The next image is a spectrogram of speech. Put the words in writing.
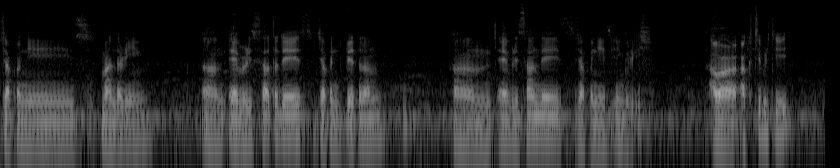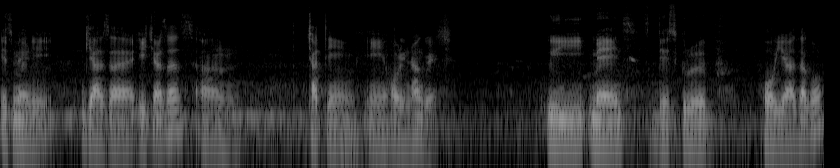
Japanese Mandarin, and every Saturday is Japanese Vietnam, and every Sunday is Japanese English. Our activity is mainly gather each other's and chatting in foreign language. We made this group four years ago,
